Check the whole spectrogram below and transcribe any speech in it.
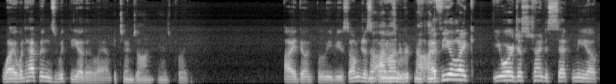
Why? What happens with the other lamp? It turns on and it's brighter. I don't believe you. So I'm just. No, I'm to. on. No, I I'm, feel like you are just trying to set me up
